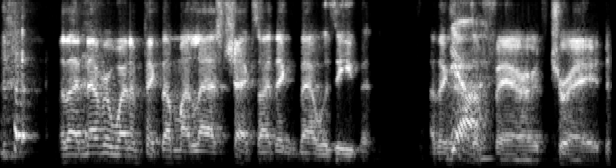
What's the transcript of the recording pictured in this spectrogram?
But I never went and picked up my last check, so I think that was even. I think Yeah. that's a fair trade.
